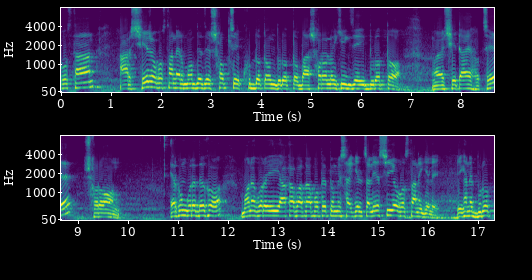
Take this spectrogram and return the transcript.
অবস্থান আর শেষ অবস্থানের মধ্যে যে সবচেয়ে ক্ষুদ্রতম দূরত্ব বা সরলৈখিক যে এই দূরত্ব সেটাই হচ্ছে স্মরণ। এরকম করে দেখো, মনে করো এই আঁকা বাঁকা পথে তুমি সাইকেল চালিয়ে সেই অবস্থানে গেলে, এখানে দূরত্ব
